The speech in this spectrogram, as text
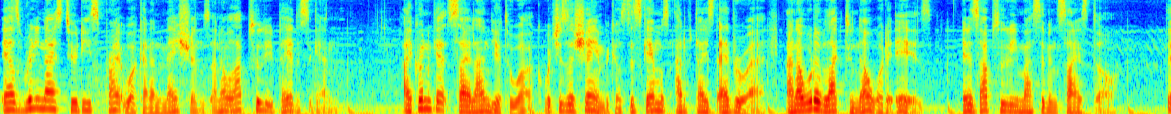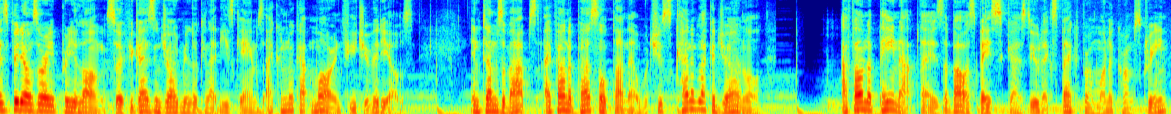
It has really nice 2D sprite work and animations and I will absolutely play this again. I couldn't get Cylandia to work, which is a shame because this game was advertised everywhere and I would have liked to know what it is. It is absolutely massive in size though. This video is already pretty long, so if you guys enjoyed me looking at these games, I can look at more in future videos. In terms of apps, I found a personal planner, which is kind of like a journal. I found a paint app that is about as basic as you would expect from a monochrome screen,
